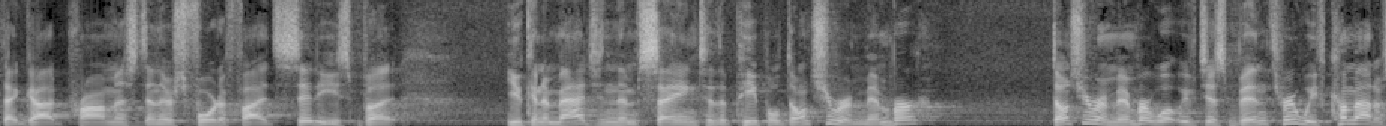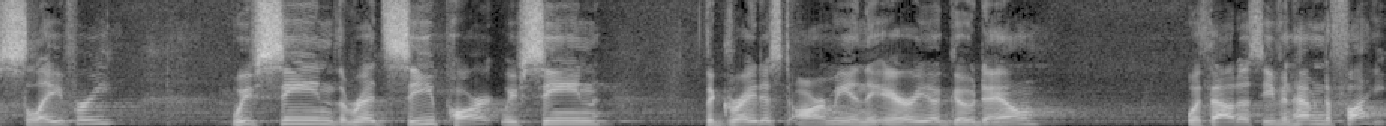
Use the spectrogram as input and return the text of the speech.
that God promised and there's fortified cities, but you can imagine them saying to the people, Don't you remember? Don't you remember what we've just been through? We've come out of slavery. We've seen the Red Sea part. We've seen the greatest army in the area go down without us even having to fight.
